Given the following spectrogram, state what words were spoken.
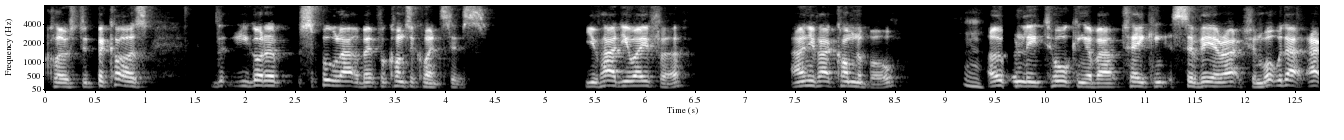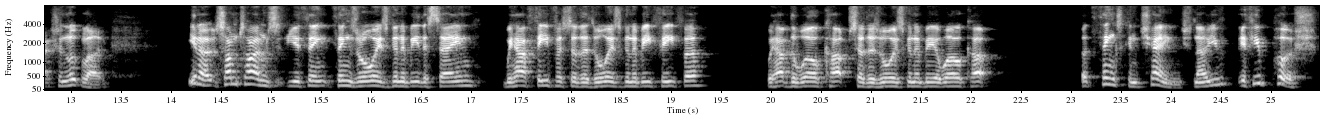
close to, because th- you got to spool out a bit for consequences. You've had UEFA and you've had CONMEBOL mm. openly talking about taking severe action. What would that action look like? You know, sometimes you think things are always going to be the same we have FIFA, so there's always going to be FIFA. We have the World Cup, so there's always going to be a World Cup. But things can change. Now, you, if you push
